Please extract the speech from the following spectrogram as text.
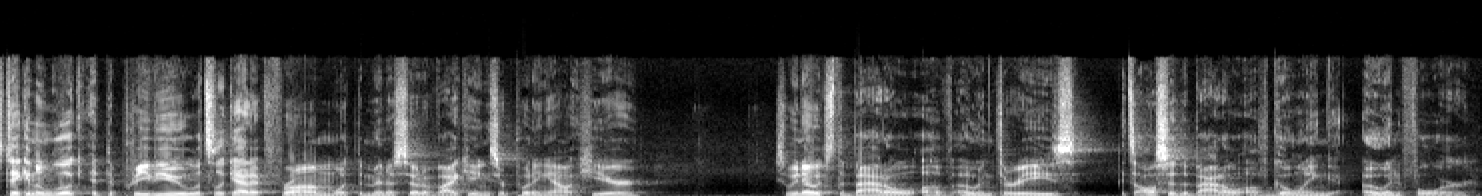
Taking a look at the preview, let's look at it from what the Minnesota Vikings are putting out here. So we know it's the battle of 0 and 3s. it's also the battle of going 0 and 4.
